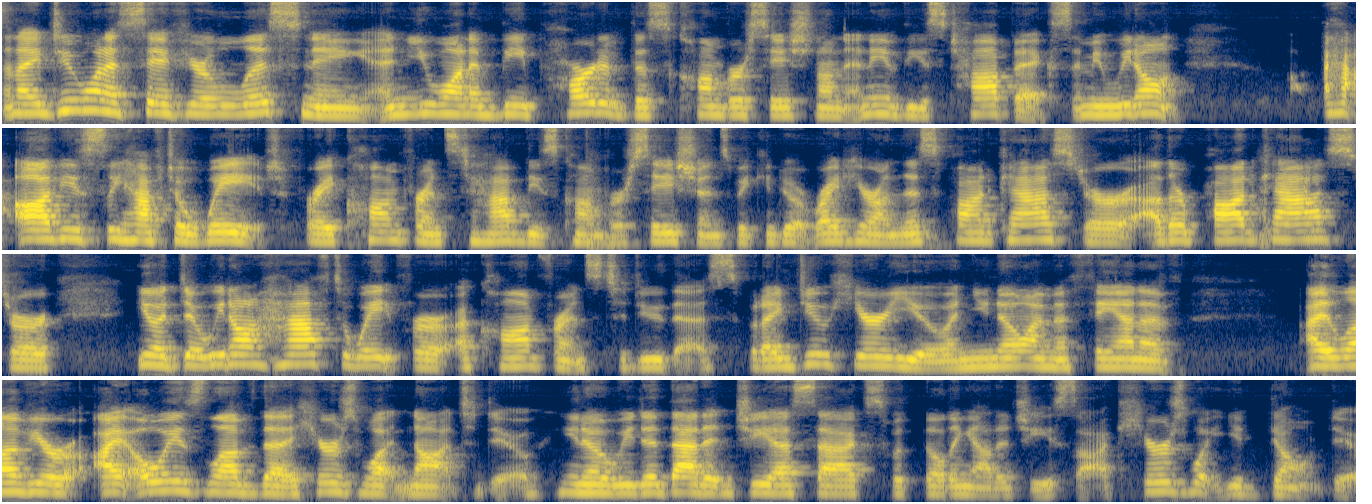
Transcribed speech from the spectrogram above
And I do want to say if you're listening and you want to be part of this conversation on any of these topics, I mean, we don't obviously have to wait for a conference to have these conversations. We can do it right here on this podcast or other podcast or you know, we don't have to wait for a conference to do this. But I do hear you and you know I'm a fan of I love your I always love the here's what not to do. You know, we did that at GSX with building out a GSOC. Here's what you don't do.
